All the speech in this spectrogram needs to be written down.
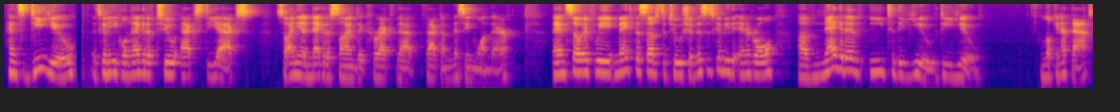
hence du is going to equal negative 2x dx. So I need a negative sign to correct that fact. I'm missing one there. And so if we make the substitution, this is going to be the integral of negative e to the u du. Looking at that.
